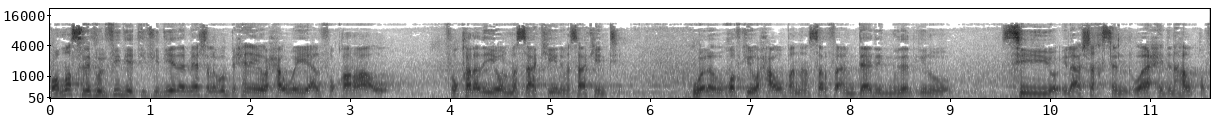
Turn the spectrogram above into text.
Wamasrifu اlfidyati fidyada meesha lagu bixinaya waxaa weeye alfuqaraa'u fuqaradii iyo walmasaakiini masaakiintii. Walahu qofkii waxaa u bannaan sarfa amdaadin mudad inuu siiyo ilaa shaksin waaxidin hal qof.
